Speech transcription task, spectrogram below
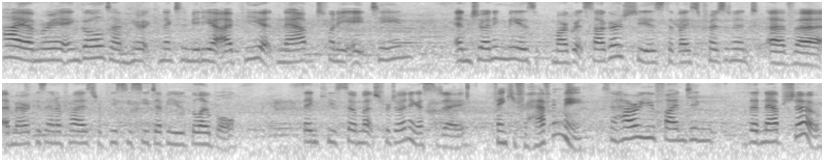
Hi, I'm Maria Ingold. I'm here at Connected Media IP at NAB 2018. And joining me is Margareta Sauger. She is the Vice President of uh, America's Enterprise for PCCW Global. Thank you so much for joining us today. Thank you for having me. So how are you finding the NAB show?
